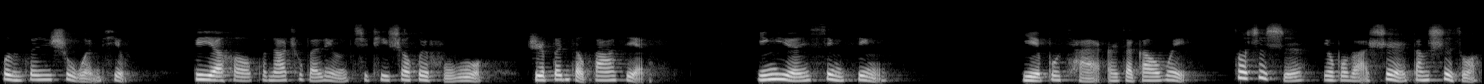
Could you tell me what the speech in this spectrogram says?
混分数、文凭；毕业后不拿出本领去替社会服务，只奔走八件，银元性静，也不才而在高位，做事时又不把事当事做。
